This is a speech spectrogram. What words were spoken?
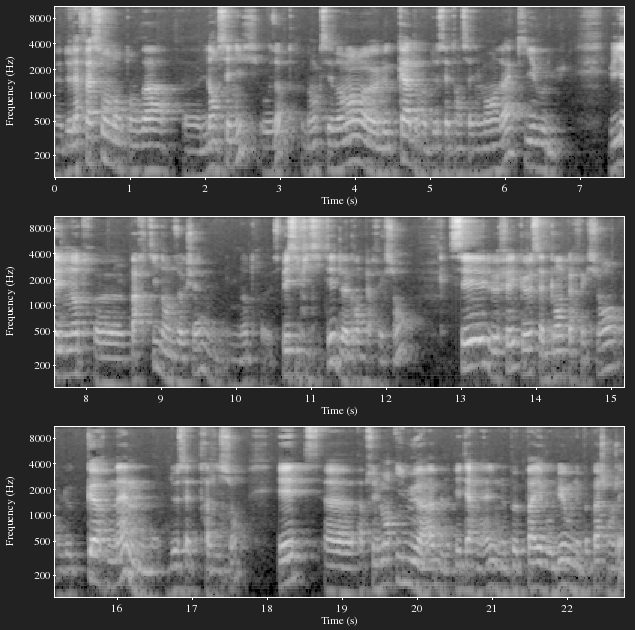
euh, de la façon dont on va euh, l'enseigner aux autres. Donc c'est vraiment euh, le cadre de cet enseignement-là qui évolue. Il y a une autre euh, partie dans le blockchain, une autre spécificité de la grande perfection, c'est le fait que cette grande perfection, le cœur même de cette tradition, est euh, absolument immuable, éternel, ne peut pas évoluer ou ne peut pas changer.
